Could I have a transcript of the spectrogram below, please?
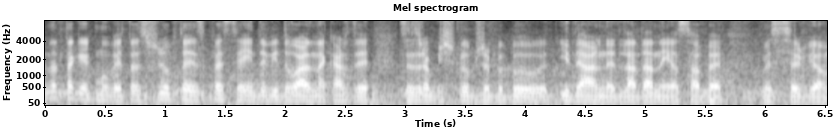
no tak jak mówię, to jest ślub, to jest kwestia indywidualna. Każdy chce zrobić ślub, żeby był idealny dla danej osoby. My z Sylwią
